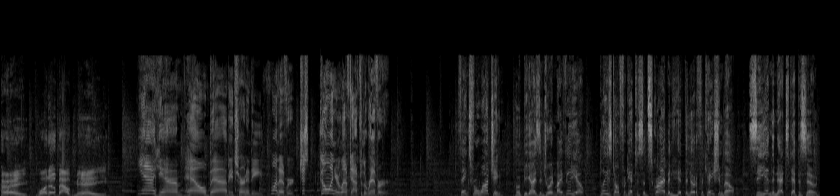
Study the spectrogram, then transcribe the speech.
Hey, what about me? yeah, yeah. Hell, bad, eternity, whatever. Just go on your left after the river. Thanks for watching. Hope you guys enjoyed my video. Please don't forget to subscribe and hit the notification bell. See you in the next episode.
